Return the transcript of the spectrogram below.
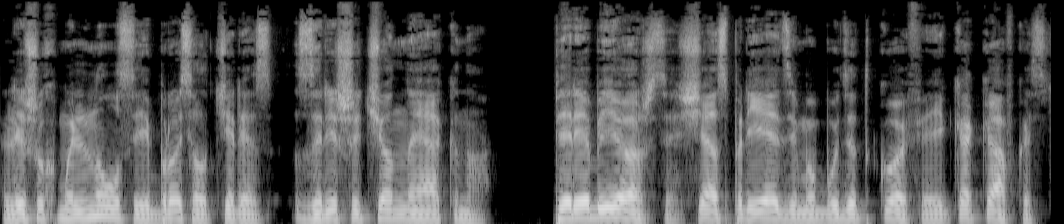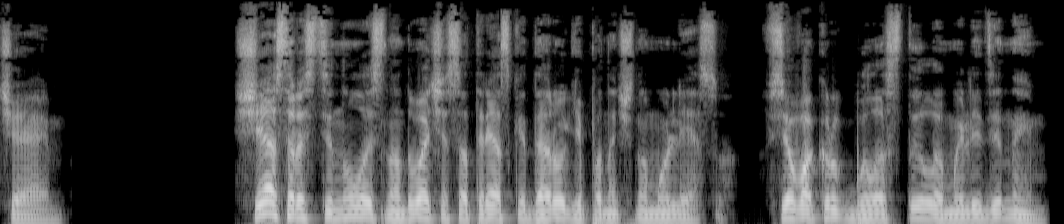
лишь ухмыльнулся и бросил через зарешеченное окно. «Перебьешься, сейчас приедем и будет кофе и какавка с чаем». Сейчас растянулась на два часа тряской дороги по ночному лесу. Все вокруг было стылым и ледяным.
